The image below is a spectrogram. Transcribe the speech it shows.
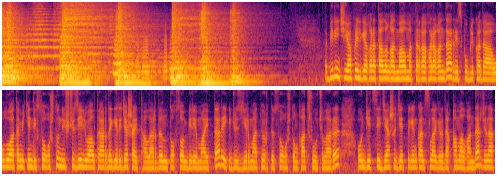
Thank you. Биринчи апрелге карата алынган маалыматтарга караганда республикада улуу ата мекендик согуштун үч жүз элүү алты ардагери жашайт алардын токсон бири майыптар эки жүз жыйырма төртү согуштун катышуучулары он жетиси жашы жетпеген концлагерде камалгандар жана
